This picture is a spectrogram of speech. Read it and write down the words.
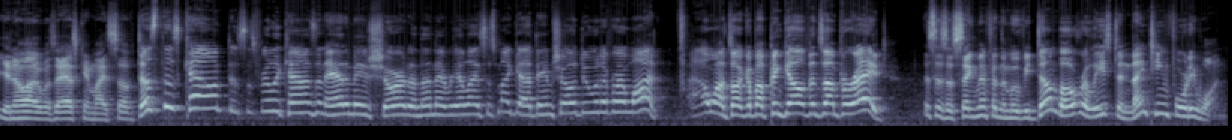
You know, I was asking myself, does this count? Does this really count as an animated short? And then I realized it's my goddamn show, I'll do whatever I want. I want to talk about pink elephants on parade. This is a segment from the movie Dumbo, released in 1941.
